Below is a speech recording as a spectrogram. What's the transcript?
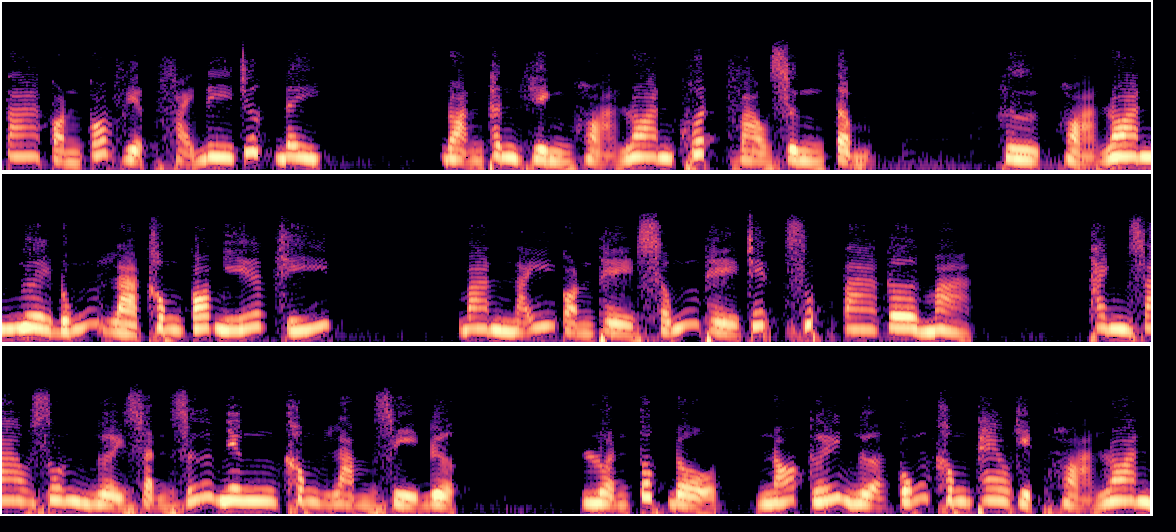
Ta còn có việc phải đi trước đây. Đoạn thân hình hỏa loan khuất vào rừng tẩm. Hừ, hỏa loan ngươi đúng là không có nghĩa khí. Ban nãy còn thề sống thề chết giúp ta cơ mà. Thanh giao run người giận dữ nhưng không làm gì được. Luận tốc độ, nó cưới ngựa cũng không theo kịp hỏa loan,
